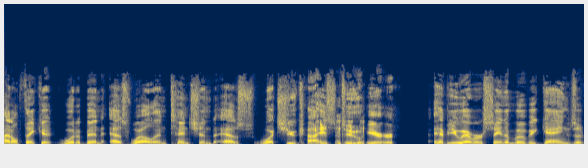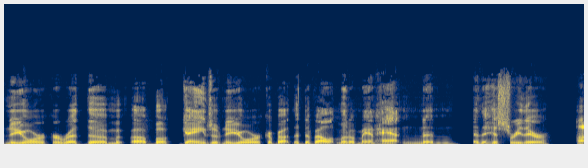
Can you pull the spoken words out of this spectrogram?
I don't think it would have been as well intentioned as what you guys do here. Have you ever seen the movie Gangs of New York or read the uh, book Gangs of New York about the development of Manhattan and and the history there? Uh,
